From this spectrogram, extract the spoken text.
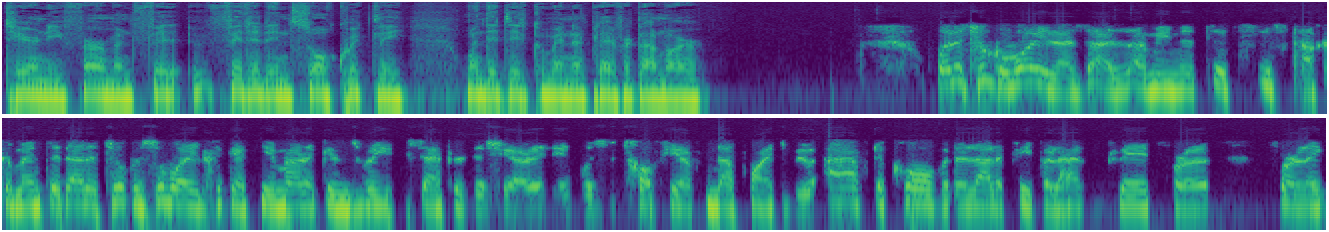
Tierney Pfirman fit, fitted in so quickly when they did come in and play for Glanmire? Well, it took a while, as, as I mean, it, it's, it's documented that it took us a while to get the Americans resettled this year. It, it, was a tough year from that point of view. After COVID, a lot of people hadn't played for for like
